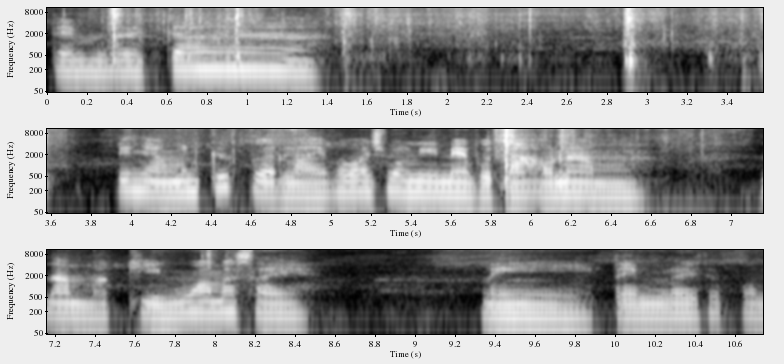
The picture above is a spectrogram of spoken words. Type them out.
เต็มเลยจ้า เป็นอย่างมันคือเกิดหลายเพราะว่าช่วงนี้แม่ปตาเอานำนำมักขิงวัวมาใส่ นี่เต็มเลยทุกคน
